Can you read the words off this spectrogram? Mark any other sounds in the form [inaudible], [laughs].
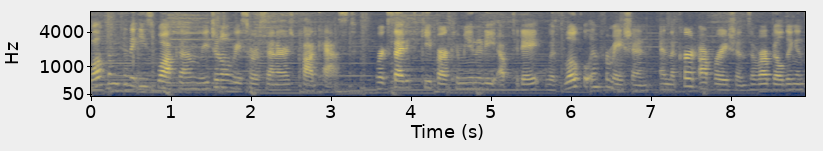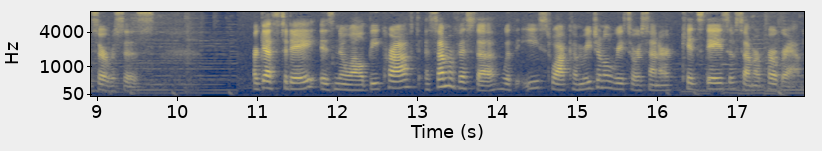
the East Whatcom Regional Resource Center's podcast. We're excited to keep our community up to date with local information and the current operations of our building and services. Our guest today is Noelle Beecroft, a Summer Vista with the East Whatcom Regional Resource Center Kids Days of Summer program.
